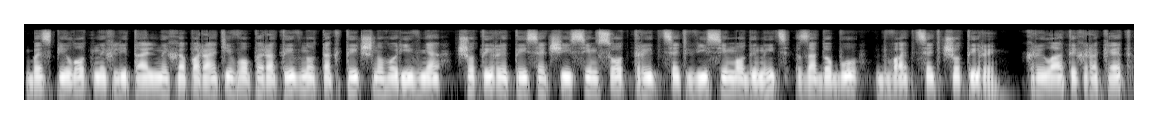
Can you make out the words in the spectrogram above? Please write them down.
безпілотних літальних апаратів оперативно-тактичного рівня 4738 одиниць за добу 24. Крилатих ракет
